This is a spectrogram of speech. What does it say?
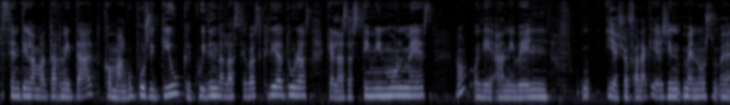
sentin la maternitat com algo positiu, que cuidin de les seves criatures, que les estimin molt més, no? Vull dir, a nivell... I això farà que hi hagi menys, eh,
